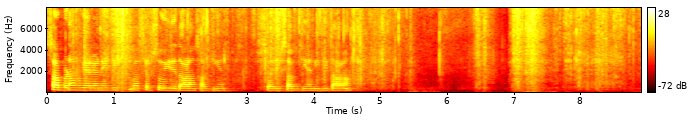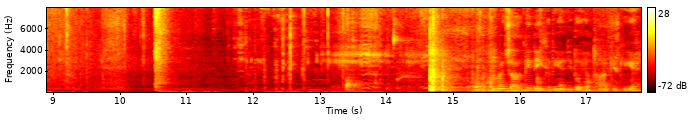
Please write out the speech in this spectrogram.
ਸਾਬਣਾ ਵਗੈਰਾ ਨੇ ਜੀ, ਬਸ ਰਸੋਈ ਦੇ ਦਾਲਾਂ ਸਬਜ਼ੀਆਂ, ਸੌਰੀ, ਸਬਜ਼ੀਆਂ ਨਹੀਂ ਜੀ, ਦਾਲਾਂ। ਮੈਂ ਜਲਦੀ ਦੇਖਦੀ ਹਾਂ ਜੀ ਦੋ ਹੱਥਾਂ ਨਾਲ ਕੀ ਕੀ ਹੈ।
